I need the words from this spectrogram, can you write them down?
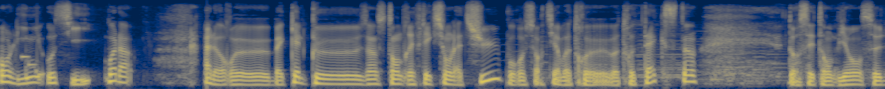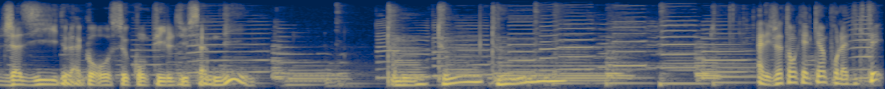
en ligne aussi. Voilà. Alors, euh, bah, quelques instants de réflexion là-dessus pour ressortir votre, texte dans cette ambiance jazzy de la grosse compile du samedi. Allez, j'attends quelqu'un pour la dictée.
